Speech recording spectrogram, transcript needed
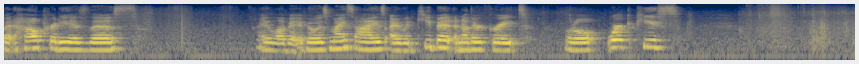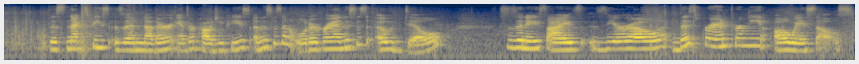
But how pretty is this? I love it. If it was my size, I would keep it. Another great little work piece. This next piece is another Anthropologie piece, and this is an older brand. This is Odile. This is in a size zero. This brand for me always sells.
